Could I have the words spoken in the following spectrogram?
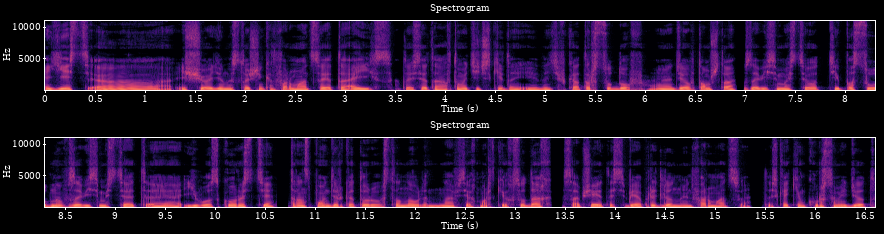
Есть э, еще один источник информации, это АИС, то есть это автоматический идентификатор судов. Э, дело в том, что в зависимости от типа судна, в зависимости от э, его скорости, транспондер, который установлен на всех морских судах, сообщает о себе определенную информацию. То есть каким курсом идет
